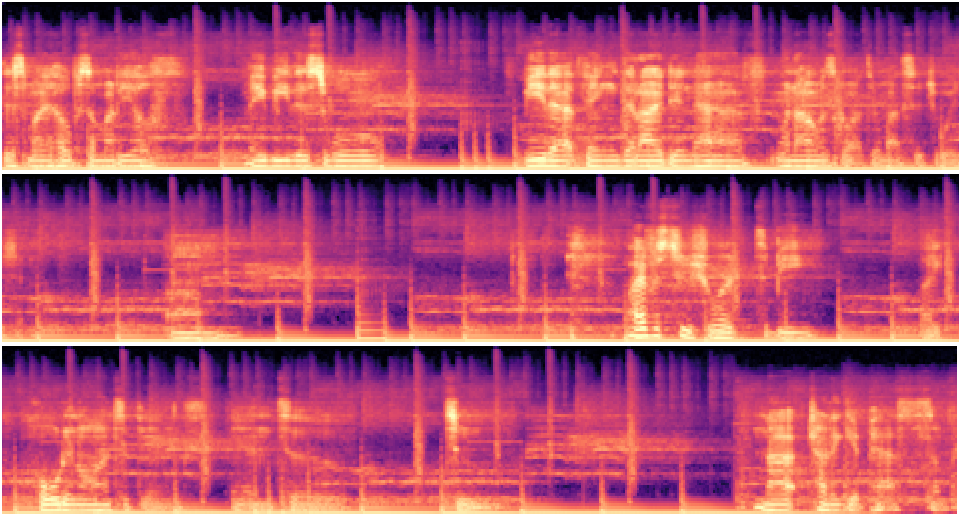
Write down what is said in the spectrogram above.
this might help somebody else. Maybe this will be that thing that I didn't have when I was going through my situation. Um, life is too short to be like holding on to things to to not try to get past something.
